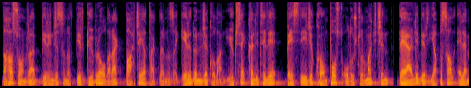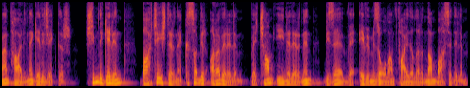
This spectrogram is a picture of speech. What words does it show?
daha sonra birinci sınıf bir gübre olarak bahçe yataklarınıza geri dönecek olan yüksek kaliteli besleyici kompost oluşturmak için değerli bir yapısal element haline gelecektir. Şimdi gelin bahçe işlerine kısa bir ara verelim ve çam iğnelerinin bize ve evimize olan faydalarından bahsedelim.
